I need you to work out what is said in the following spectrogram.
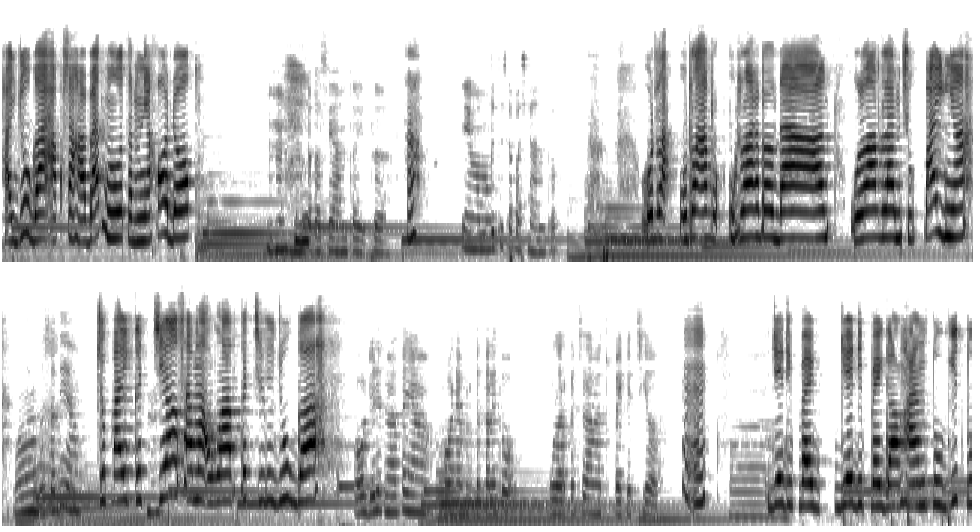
Hai juga aku sahabatmu temennya kodok. Siapa si Hanto itu? Hah? Itu yang ngomong gitu siapa si Hanto ular ular ular dan ular dan cupainya. Oh terus tadi yang cupai kecil sama ular kecil juga. Oh jadi ternyata yang pohonnya bergetar itu ular kecil sama tupai kecil. Mm-mm. oh. Dia dipe- dia dipegang hantu gitu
